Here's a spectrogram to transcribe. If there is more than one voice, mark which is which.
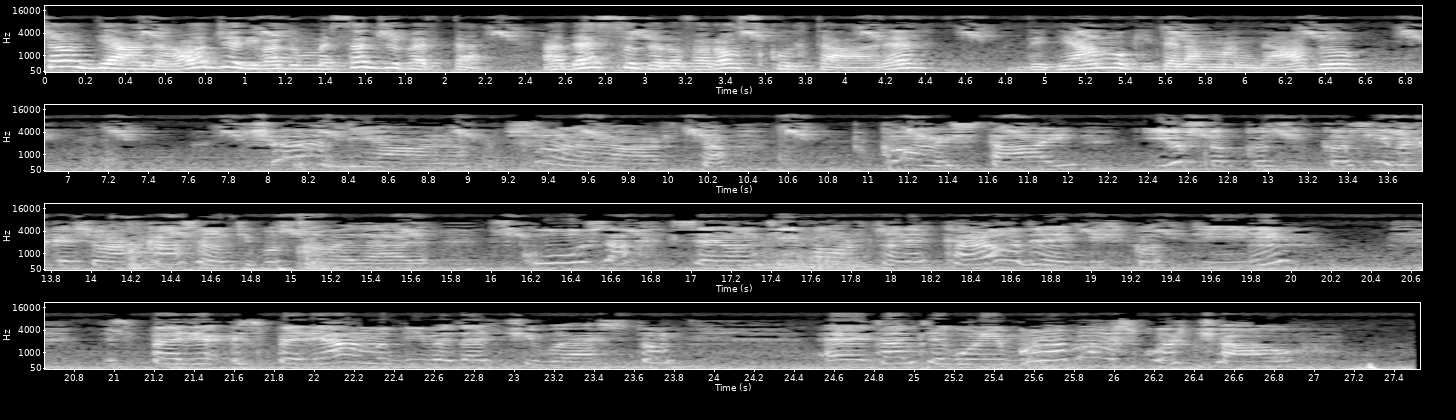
Speaker 1: Ciao Diana, oggi è arrivato un messaggio per te. Adesso te lo farò ascoltare. Vediamo chi te l'ha mandato.
Speaker 2: Ciao Diana, sono Marta. Come stai? Io sto così così perché sono a casa e non ti posso vedere. Scusa se non ti porto né carote né biscottini. Speri- speriamo di vederci presto. Eh, tanti auguri e buona Pasqua.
